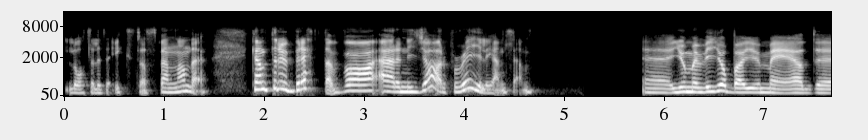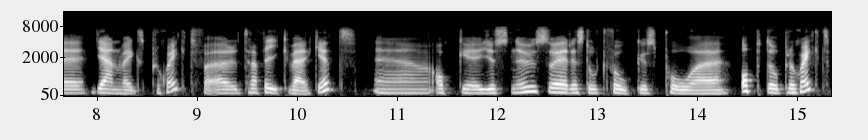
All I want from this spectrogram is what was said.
låter lite extra spännande. Kan inte du berätta, vad är det ni gör på Rail egentligen? Eh, jo, men vi jobbar ju med eh, järnvägsprojekt för Trafikverket eh, och just nu så är det stort fokus på eh, Opto-projekt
